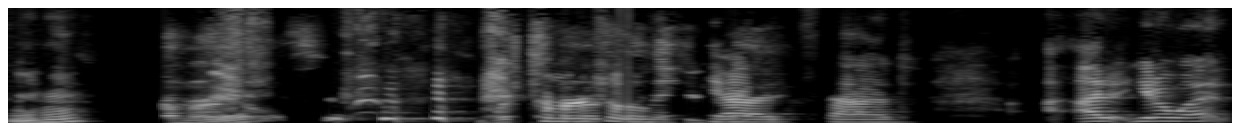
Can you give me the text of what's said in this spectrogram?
mm-hmm commercials. Yeah. commercials. Yeah, it's sad. I, you know what?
